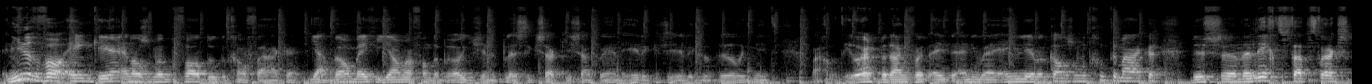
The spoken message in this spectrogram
In ieder geval één keer. En als het me bevalt, doe ik het gewoon vaker. Ja, wel een beetje jammer van de broodjes in de plastic zakjes. Zou ik zeggen. Eerlijk is eerlijk, dat wilde ik niet. Maar goed, heel erg bedankt voor het eten anyway. En jullie hebben kans om het goed te maken. Dus eh, wellicht staat straks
